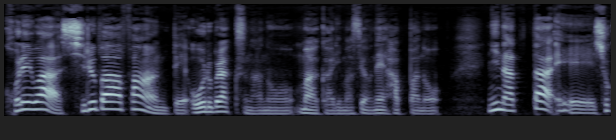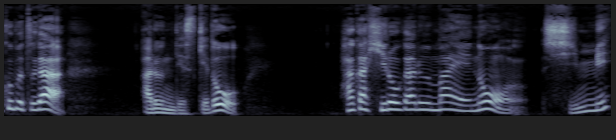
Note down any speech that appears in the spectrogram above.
これはシルバーファーンってオールブラックスのあのマークありますよね、葉っぱの。になった、えー、植物があるんですけど、葉が広がる前の新芽っ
